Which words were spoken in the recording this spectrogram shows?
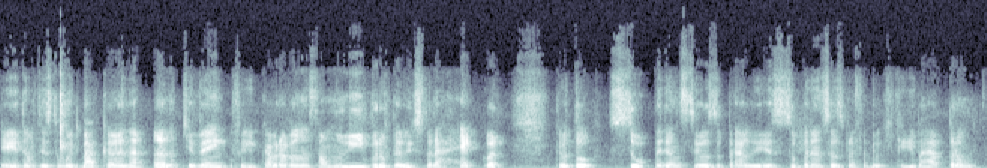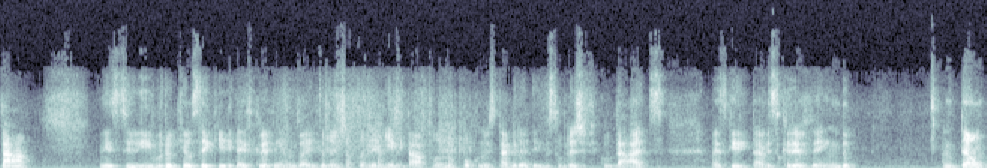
Ele tem um texto muito bacana. Ano que vem, o Felipe Cabral vai lançar um livro pela editora Record, que eu tô super ansioso para ler, super ansioso para saber o que, que, ele vai aprontar nesse livro, que eu sei que ele tá escrevendo aí durante a pandemia. Ele tava falando um pouco no Instagram dele sobre as dificuldades, mas que ele tava escrevendo. Então,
